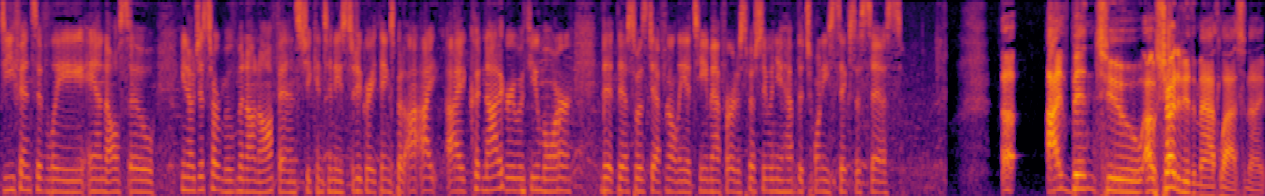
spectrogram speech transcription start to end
defensively, and also, you know, just her movement on offense. She continues to do great things. But I, I, I could not agree with you more that this was definitely a team effort, especially when you have the 26 assists. Uh, I've been to. I was trying to do the math last night.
